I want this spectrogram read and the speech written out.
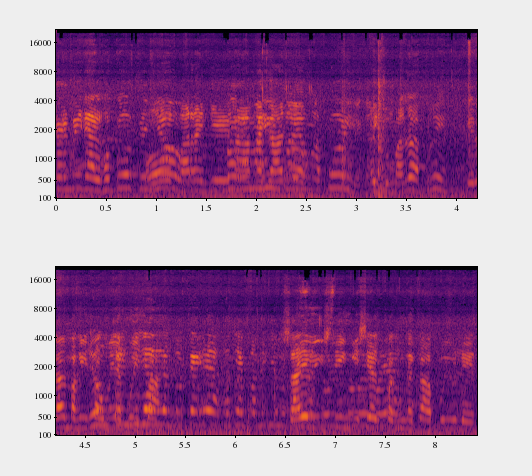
terminal, hugutin nyo. para hindi para mahinto yung apoy. Ay, sumara pre. Kailangan makita Yung kung may apoy terminal pa. ng baterya, kasi pag hindi mo Sayang yung extinguisher pag nagka-apoy ulit,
